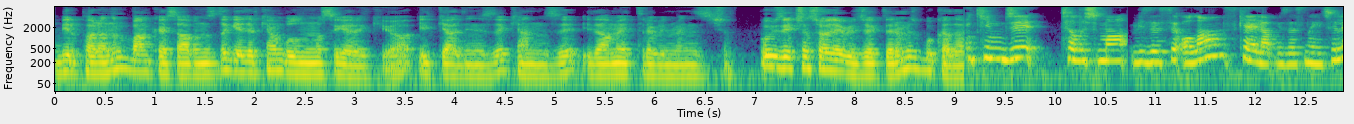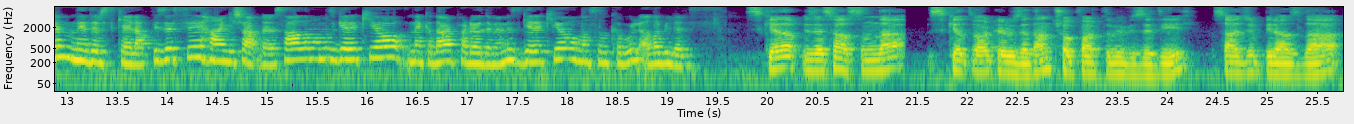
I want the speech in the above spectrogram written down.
bir paranın banka hesabınızda gelirken bulunması gerekiyor. İlk geldiğinizde kendinizi idame ettirebilmeniz için. Bu vize için söyleyebileceklerimiz bu kadar. İkinci çalışma vizesi olan Scale Up vizesine geçelim. Nedir Scale Up vizesi? Hangi şartları sağlamamız gerekiyor? Ne kadar para ödememiz gerekiyor? Nasıl kabul alabiliriz? Scale Up vizesi aslında Skilled Worker vizeden çok farklı bir vize değil. Sadece biraz daha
